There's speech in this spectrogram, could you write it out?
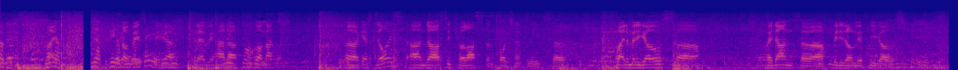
Okay. Right. So basically, uh, today we had a football match uh, against Lloyd, and uh, Citco lost, unfortunately. So quite a many goals. Uh, we're done, so uh, we did only a few goals.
